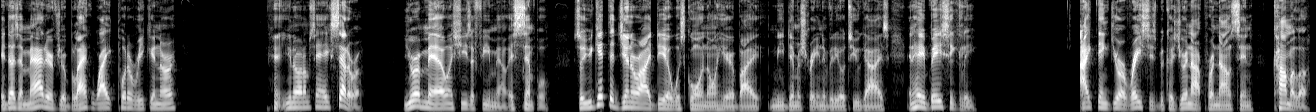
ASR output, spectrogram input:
It doesn't matter if you're black, white, Puerto Rican, or you know what I'm saying, etc. You're a male and she's a female. It's simple. So you get the general idea of what's going on here by me demonstrating the video to you guys. And hey, basically, I think you're a racist because you're not pronouncing Kamala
